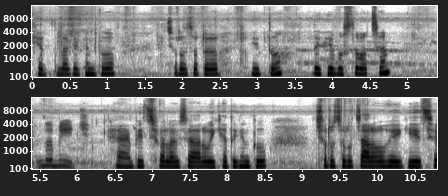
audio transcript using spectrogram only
ক্ষেতগুলোকে কিন্তু ছোট ছোট এই তো দেখে বুঝতে পারছেন। বীজ হ্যাঁ বীজ ফেলা হয়েছে। আর ওই ক্ষেতে কিন্তু ছোট ছোট চারাও হয়ে গিয়েছে।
